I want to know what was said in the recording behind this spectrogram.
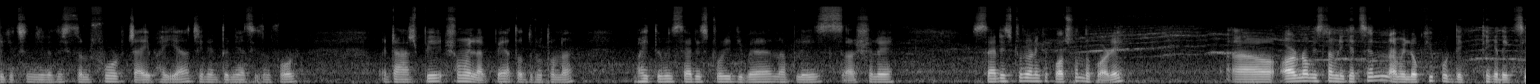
লিখেছেন জেনেতে সিজন ফোর চাই ভাইয়া জেনের দুনিয়া সিজন ফোর এটা আসবে, সময় লাগবে, এত দ্রুত না। ভাই, তুমি স্যাড স্টোরি দিবে না প্লিজ আসলে স্যাড স্টোরি অনেকে পছন্দ করে। অর্ণব ইসলাম লিখেছেন, আমি লক্ষ্মীপুর থেকে দেখছি।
